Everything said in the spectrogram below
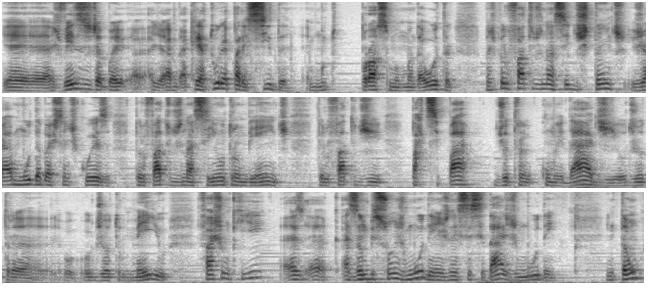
É, às vezes a, a, a, criatura é parecida, é muito próxima uma da outra, mas pelo fato de nascer distante já muda bastante coisa. Pelo fato de nascer em outro ambiente, pelo fato de participar de outra comunidade ou de, outra, ou, de outro meio, faz com que as, as ambições mudem, as necessidades mudem. Então,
